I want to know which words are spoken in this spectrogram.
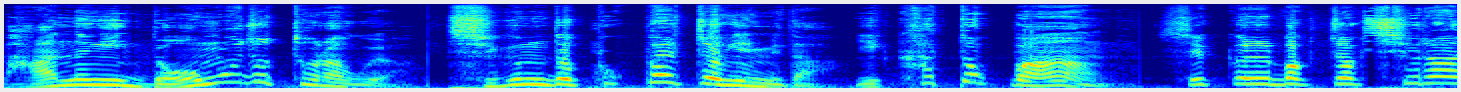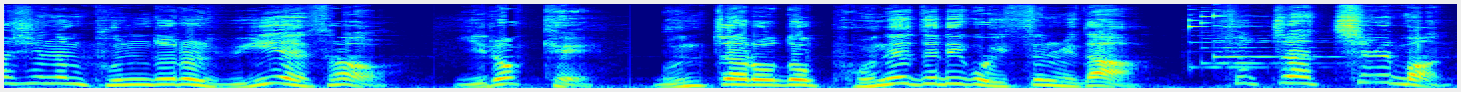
반응이 너무 좋더라고요. 지금도 폭발적입니다. 이 카톡방 시끌벅적 싫어하시는 분들을 위해서 이렇게 문자로도 보내드리고 있습니다. 숫자 7번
